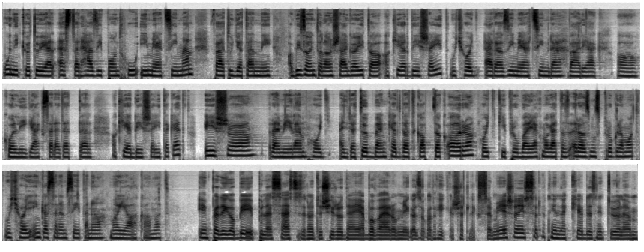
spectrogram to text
unikötőjel eszterházi.hu e-mail címen fel tudja tenni a bizonytalanságait, a, a kérdéseit, úgyhogy erre az e-mail címre várják a kollégák szeretettel a kérdéseiteket, és remélem, hogy egyre többen kedvet kaptak arra, hogy kipróbálják magát az Erasmus programot, úgyhogy én köszönöm szépen a mai alkalmat. Én pedig a B épület 115-ös irodájába várom még azokat, akik esetleg személyesen is szeretnének kérdezni tőlem,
